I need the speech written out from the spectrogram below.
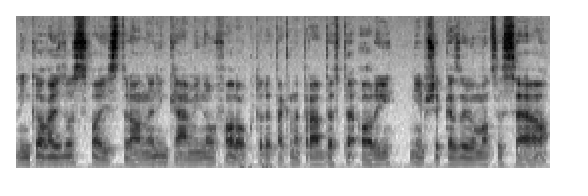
linkować do swojej strony linkami nofollow, które tak naprawdę w teorii nie przekazują mocy SEO.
